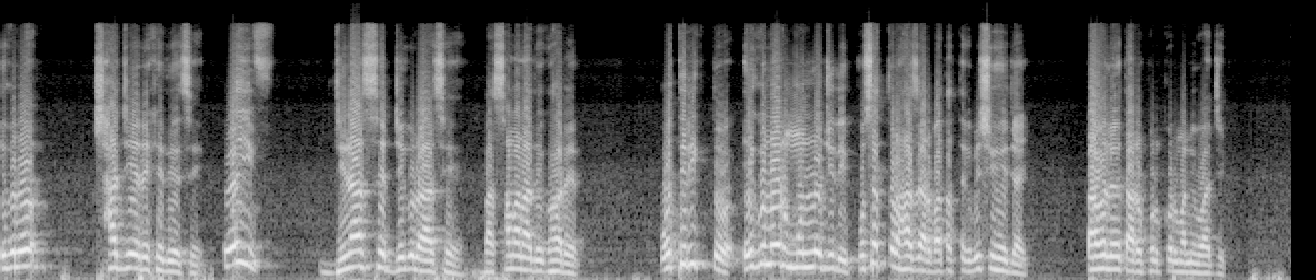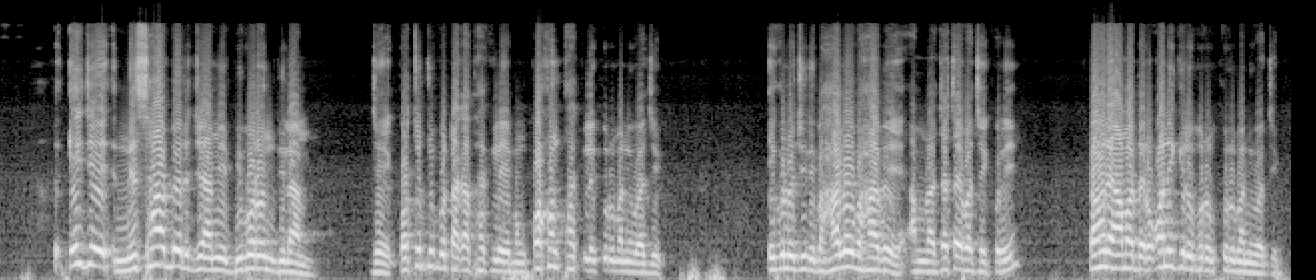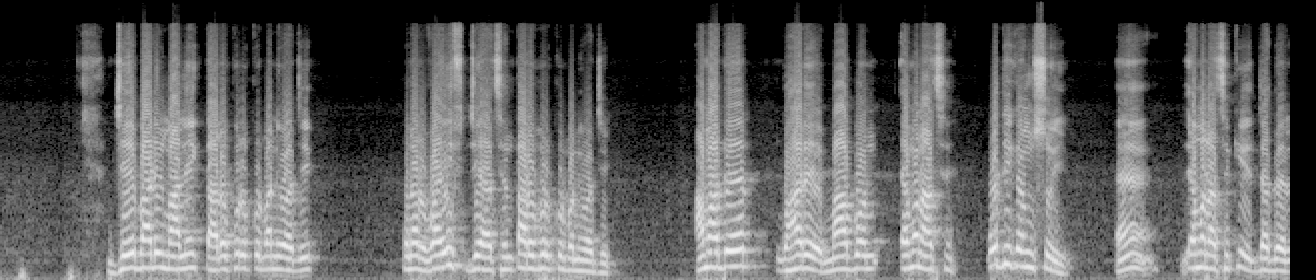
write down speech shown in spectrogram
এগুলো সাজিয়ে রেখে দিয়েছে। ওই ডিনার সেট যেগুলো আছে বা সামানাদি ঘরের, অতিরিক্ত এগুলোর মূল্য যদি পঁচাত্তর হাজার বা তার থেকে বেশি হয়ে যায়, তাহলে তার উপর কোরবানি ওয়াজিব। এই যে নেশাবের যে আমি বিবরণ দিলাম, যে কতটুকু টাকা থাকলে এবং কখন থাকলে কোরবানি ওয়াজিব, এগুলো যদি ভালোভাবে আমরা যাচাই বাছাই করি, তাহলে আমাদের অনেকের উপর কোরবানি ওয়াজিব। যে বাড়ির মালিক তার উপরও কোরবানি ওয়াজিব ওনার ওয়াইফ যে আছেন, তার উপর কোরবানি ওয়াজিব। আমাদের ঘরে মা বোন এমন আছে, অধিকাংশই হ্যাঁ এমন আছে কি, যাদের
